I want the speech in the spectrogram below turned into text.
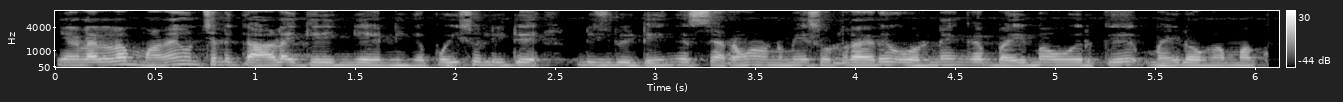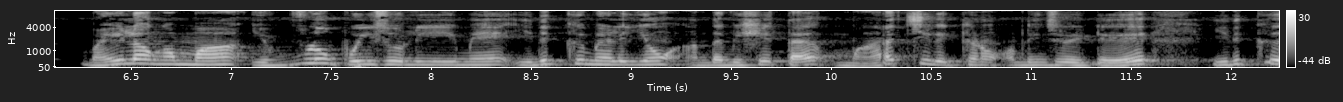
எங்களெல்லாம் மன உச்சலுக்கு ஆளாக்கிறீங்க நீங்கள் போய் சொல்லிட்டு அப்படின்னு சொல்லிட்டு எங்கள் சிரமம் ஒன்றுமே சொல்கிறாரு உடனே எங்கள் பயமாவும் இருக்குது மயிலவங்க அம்மா மயிலவங்க அம்மா இவ்வளோ பொய் சொல்லியுமே இதுக்கு மேலேயும் அந்த விஷயத்த மறைச்சி வைக்கணும் அப்படின்னு சொல்லிட்டு இதுக்கு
